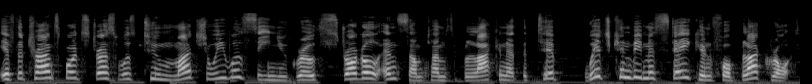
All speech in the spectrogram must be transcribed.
If the transport stress was too much, we will see new growth struggle and sometimes blacken at the tip, which can be mistaken for black rot.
